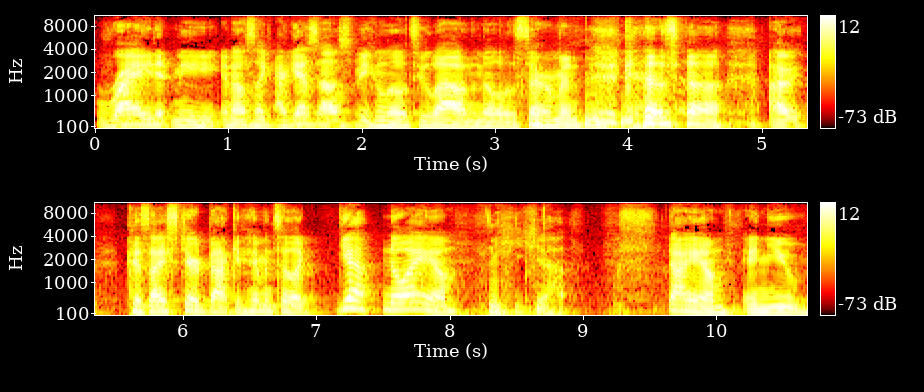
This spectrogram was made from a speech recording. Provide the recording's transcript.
right at me, and I was like, I guess I was speaking a little too loud in the middle of the sermon because uh, I because I stared back at him and said like, yeah, no, I am, yeah. I am, and you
